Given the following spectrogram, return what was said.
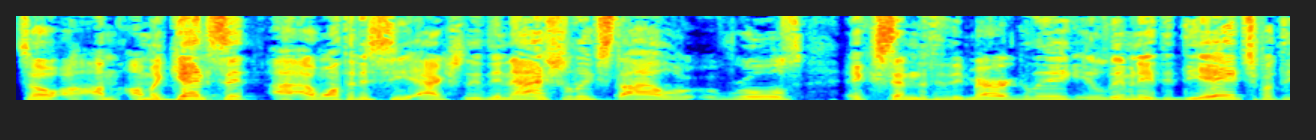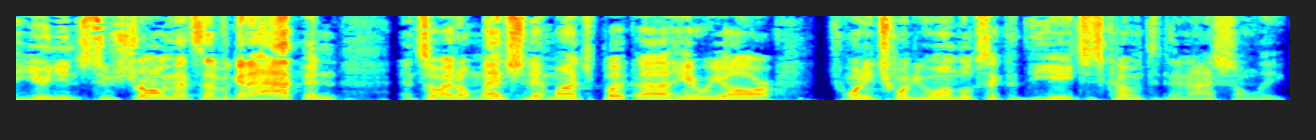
So I'm, I'm against it. I wanted to see actually the National League style rules extended to the American League, eliminate the DH, but the union's too strong. That's never going to happen. And so I don't mention it much, but uh, here we are. 2021 looks like the DH is coming to the National League.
